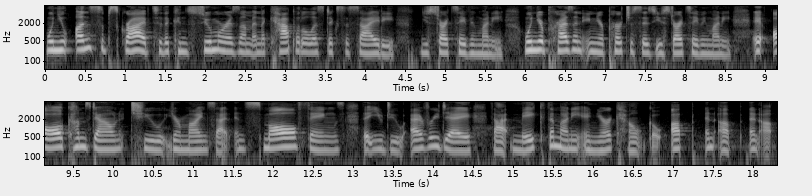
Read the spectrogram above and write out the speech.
when you unsubscribe to the consumerism and the capitalistic society, you start saving money. When you're present in your purchases, you start saving money. It all comes down to your mindset and small things that you do every day that make the money in your account go up and up and up.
